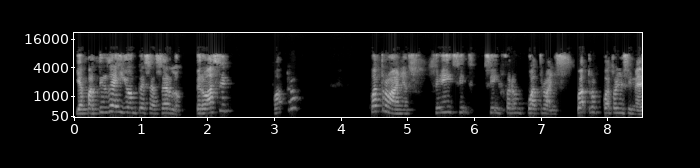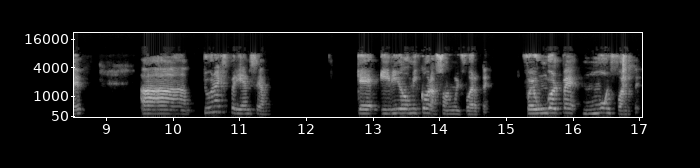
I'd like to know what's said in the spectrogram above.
Y a partir de ahí yo empecé a hacerlo. Pero hace cuatro, cuatro años, sí, sí, sí, fueron cuatro años, cuatro, cuatro años y medio, uh, tuve una experiencia que hirió mi corazón muy fuerte. Fue un golpe muy fuerte.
